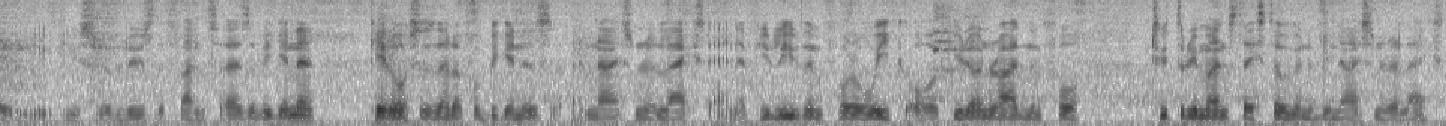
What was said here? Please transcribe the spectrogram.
you, you, sort of lose the fun. So as a beginner, get horses that are for beginners, uh, nice and relaxed. And if you leave them for a week, or if you don't ride them for two, three months, they're still going to be nice and relaxed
